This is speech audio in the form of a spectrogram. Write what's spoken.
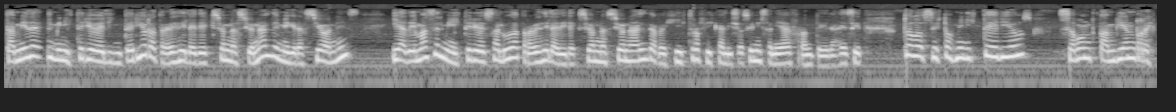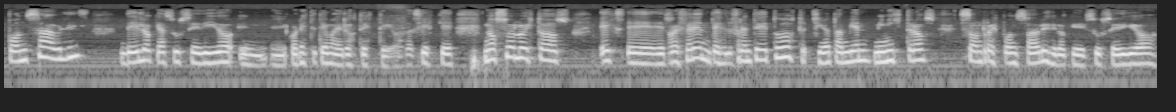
también el Ministerio del Interior a través de la Dirección Nacional de Migraciones y además el Ministerio de Salud a través de la Dirección Nacional de Registro, Fiscalización y Sanidad de Fronteras. Es decir, todos estos ministerios son también responsables de lo que ha sucedido eh, con este tema de los testeos. Así es que no solo estos eh, referentes del Frente de Todos, sino también ministros son responsables de lo que sucedió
